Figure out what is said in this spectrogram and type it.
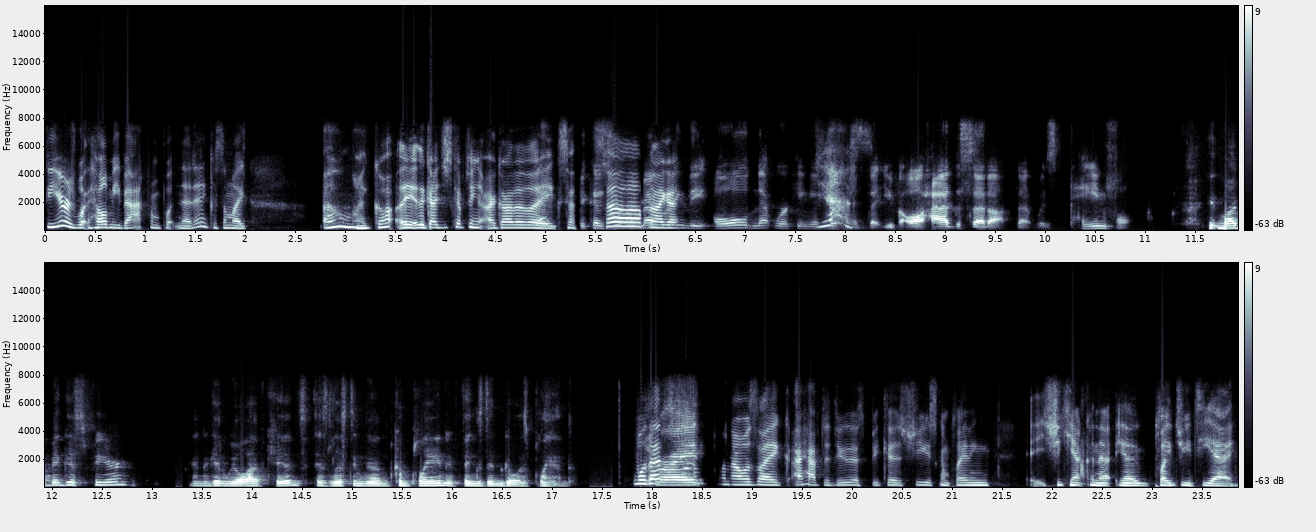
fear is what held me back from putting that in because I'm like, oh my god, eh, like I just kept thinking I gotta like set Because this you're up, and I remembering got the old networking equipment Yes. that you've all had to set up. That was painful. My biggest fear, and again, we all have kids, is listening to them complain if things didn't go as planned. well, that's Right. when- when I was like, I have to do this because she's complaining eh, she can't connect, you know, play GTA,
